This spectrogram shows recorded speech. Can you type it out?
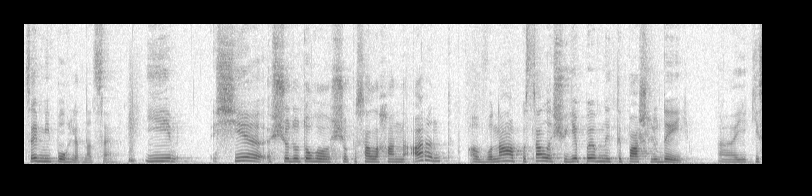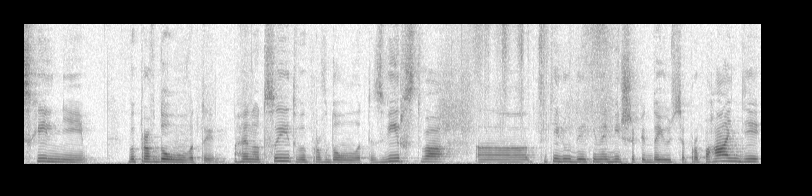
це мій погляд на це. І ще щодо того, що писала Ханна Аренд, вона писала, що є певний типаж людей, е, які схильні виправдовувати геноцид, виправдовувати звірства. Це ті люди, які найбільше піддаються пропаганді.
